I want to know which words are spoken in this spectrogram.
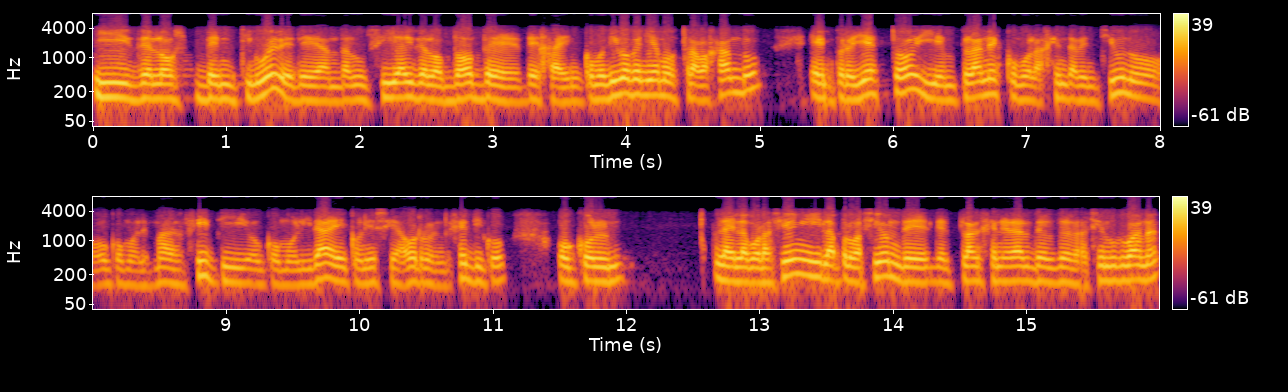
y de los 29 de Andalucía y de los dos de Jaén. Como digo, veníamos trabajando en proyectos y en planes como la Agenda 21 o como el Smart City o como el IDAE con ese ahorro energético o con la elaboración y la aprobación del Plan General de Ordenación Urbana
